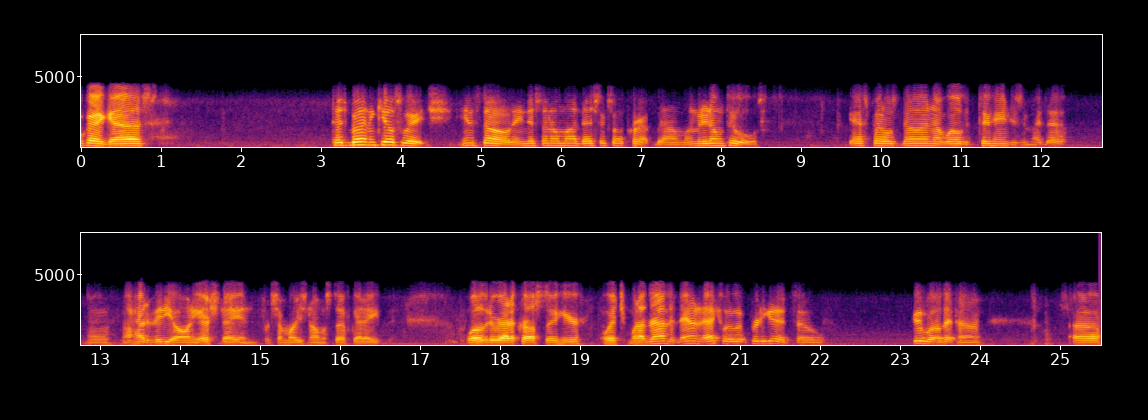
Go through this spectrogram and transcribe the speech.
Okay, guys. Touch button and kill switch installed. Ain't this know my dash looks like crap, but I'm limited on tools. Gas pedal's done. I welded two hinges and made that. Uh, I had a video on it yesterday, and for some reason all my stuff got ate. Welded it right across through here, which when I ground it down, it actually looked pretty good. So good weld that time. Uh,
